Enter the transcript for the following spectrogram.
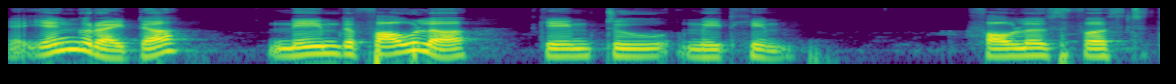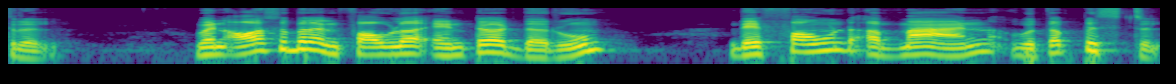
A young writer named Fowler came to meet him. Fowler's first thrill. When Ausable and Fowler entered the room, they found a man with a pistol.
